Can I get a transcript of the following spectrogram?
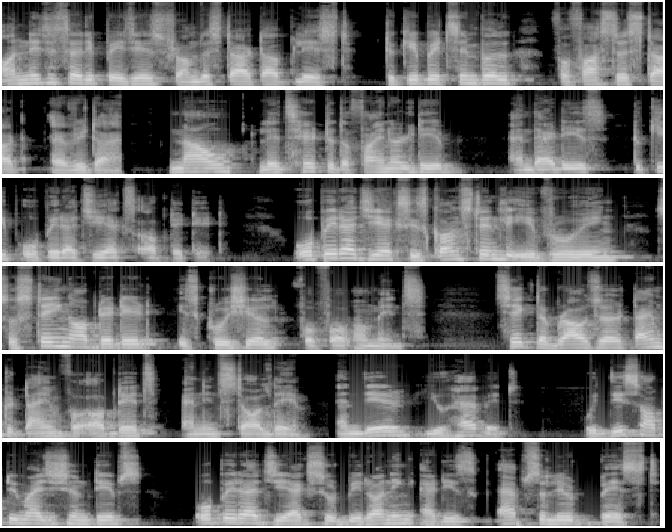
unnecessary pages from the startup list to keep it simple for faster start every time. Now, let's head to the final tip and that is to keep Opera GX updated. Opera GX is constantly improving, so staying updated is crucial for performance. Check the browser time to time for updates and install them. And there you have it. With these optimization tips, Opera GX should be running at its absolute best.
